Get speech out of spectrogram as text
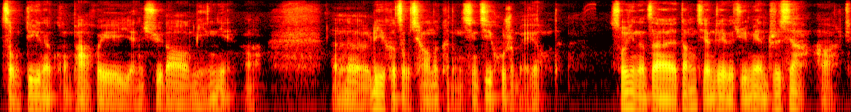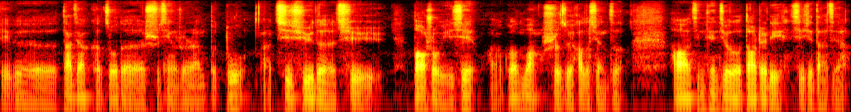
走低呢，恐怕会延续到明年啊，呃，立刻走强的可能性几乎是没有的。所以呢，在当前这个局面之下啊，这个大家可做的事情仍然不多啊，继续的去保守一些啊，观望是最好的选择。好，今天就到这里，谢谢大家。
